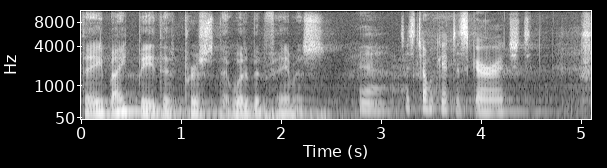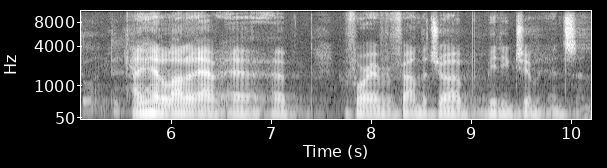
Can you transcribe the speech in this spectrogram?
They might be the person that would have been famous. Yeah, just don't get discouraged. Excellent. I had a lot of, uh, uh, before I ever found the job, meeting Jim Henson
